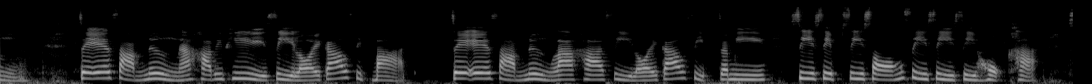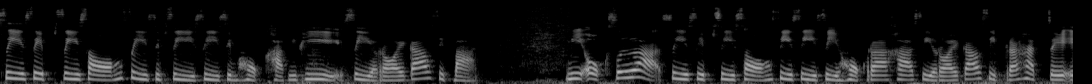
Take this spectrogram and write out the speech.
31 JA 31นะคะพี่พี่490 บาท JA 31ราคา 490 จะมี 40 42 44 46 ค่ะ 40 42 44 46 ค่ะพี่พี่490 บาท มีอกเสื้อ 40 42 44 46 ราคา 490 รหัส JA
